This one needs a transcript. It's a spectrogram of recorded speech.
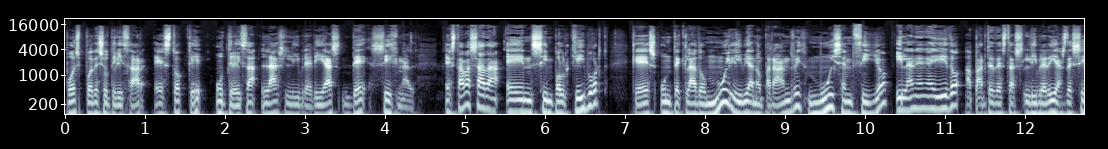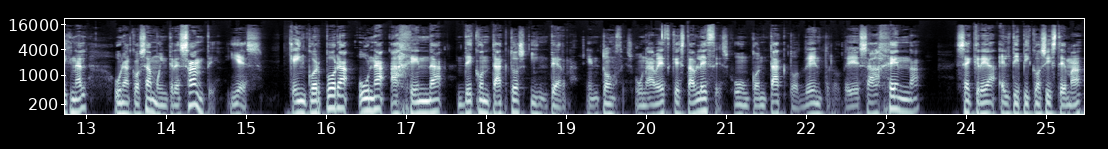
pues puedes utilizar esto que utiliza las librerías de Signal. Está basada en Simple Keyboard, que es un teclado muy liviano para Android, muy sencillo, y le han añadido, aparte de estas librerías de Signal, una cosa muy interesante, y es que incorpora una agenda de contactos interna. Entonces, una vez que estableces un contacto dentro de esa agenda, se crea el típico sistema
